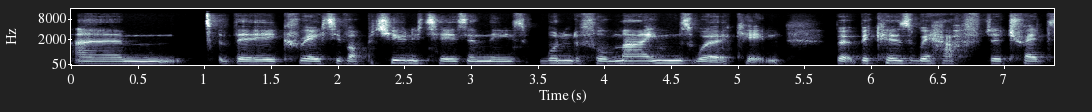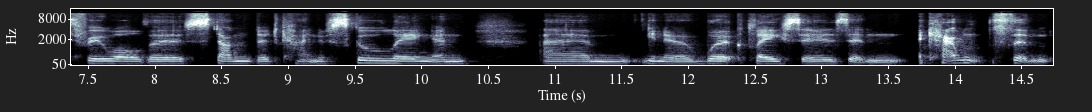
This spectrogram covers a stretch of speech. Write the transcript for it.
um, the creative opportunities and these wonderful minds working. But because we have to tread through all the standard kind of schooling and um, you know workplaces and accounts and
